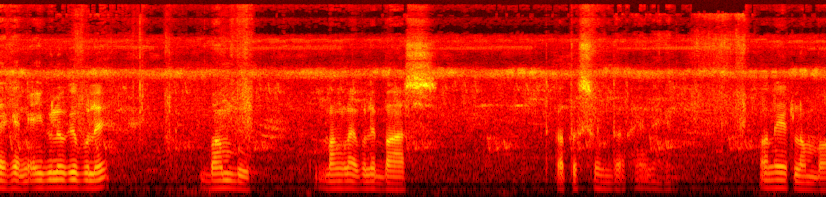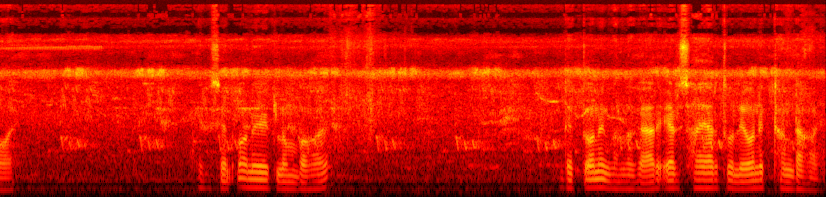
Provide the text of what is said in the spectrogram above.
দেখেন, এইগুলোকে বলে বাম্বু বাংলায় বলে বাঁশ। কত সুন্দর হ্যাঁ দেখেন। অনেক লম্বা হয়। দেখছেন অনেক লম্বা হয়। দেখতে অনেক ভালো লাগে, আর এর ছায়ার তলে অনেক ঠান্ডা হয়।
